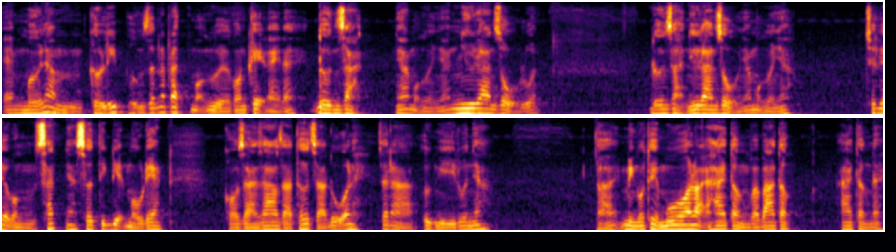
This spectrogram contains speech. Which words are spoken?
Em mới làm clip hướng dẫn lắp đặt mọi người con kệ này đấy. Đơn giản nhá mọi người nhá Như đan rổ luôn. Đơn giản như đan rổ nhá mọi người nhá. Chất liệu bằng sắt nhá, sơn tích điện màu đen. Có giá dao, giá thớt, giá đũa này Rất là ưng ý luôn nhá. Đấy, mình có thể mua loại hai tầng và ba tầng. Hai tầng đây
